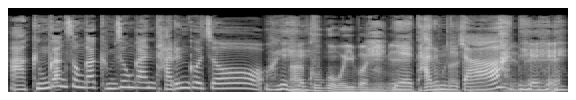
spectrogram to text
아 금강송과 금송과는 다른 거죠. 예. 아, 9952번님. 예, 다릅니다. 네.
